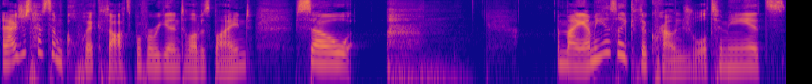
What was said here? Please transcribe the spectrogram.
And I just have some quick thoughts before we get into Love is Blind. So, Miami is like the crown jewel to me. It's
